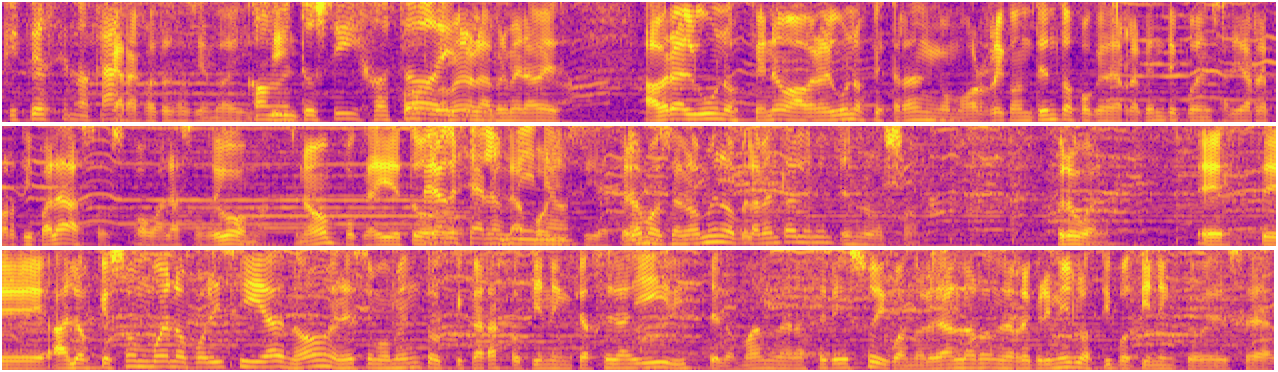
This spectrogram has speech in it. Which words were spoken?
¿Qué estoy haciendo qué acá? carajo estás haciendo ahí. Con sí. tus hijos, Por todo. lo y- menos la primera vez. Habrá algunos que no, habrá algunos que estarán como recontentos porque de repente pueden salir a repartir palazos o balazos de goma, ¿no? Porque hay de todo Espero que sean en los la menos. policía. Esperamos sean los menos, pero lamentablemente no lo son. Pero bueno, este, a los que son buenos policías, ¿no? En ese momento, ¿qué carajo tienen que hacer ahí? ¿Viste? Los mandan a hacer eso y cuando le dan la orden de reprimir, los tipos tienen que obedecer.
